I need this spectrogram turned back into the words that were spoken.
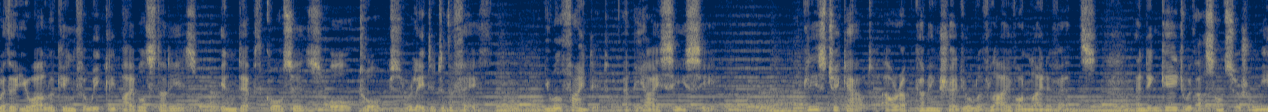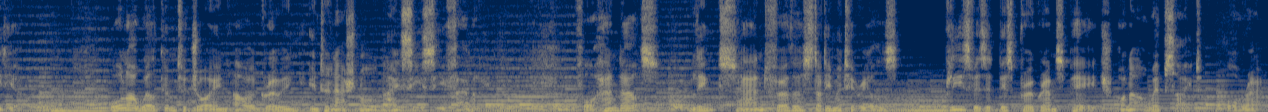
Whether you are looking for weekly Bible studies, in depth courses, or talks related to the faith, you will find it at the ICC. Please check out our upcoming schedule of live online events and engage with us on social media. All are welcome to join our growing international ICC family. For handouts, links, and further study materials, please visit this program's page on our website or app.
